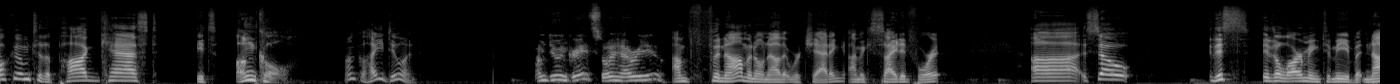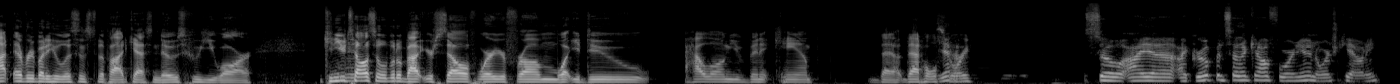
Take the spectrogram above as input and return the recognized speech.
Welcome to the podcast. It's Uncle. Uncle, how you doing? I'm doing great. Soy, how are you? I'm phenomenal now that we're chatting. I'm excited for it. Uh, so this is alarming to me, but not everybody who listens to the podcast knows who you are. Can you Mhm. tell us a little bit about yourself, where you're from, what you do, how long you've been at camp, that that whole Yeah. story? So I uh, I grew up in Southern California in Orange County,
